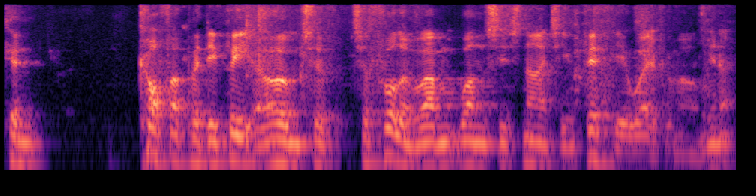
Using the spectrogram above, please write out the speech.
can cough up a defeat at home to, to Fulham, who haven't won since 1950 away from home. You know,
